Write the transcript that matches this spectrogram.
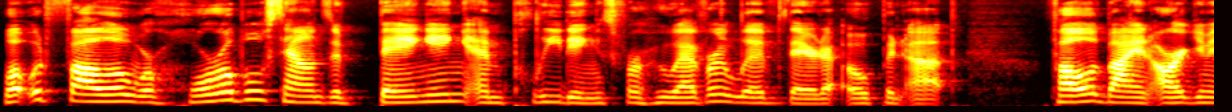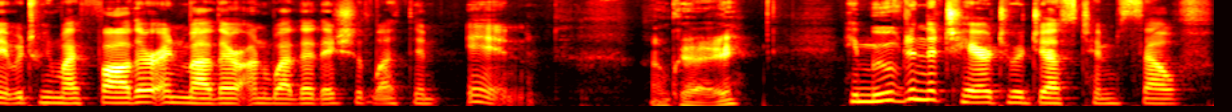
What would follow were horrible sounds of banging and pleadings for whoever lived there to open up, followed by an argument between my father and mother on whether they should let them in. okay. He moved in the chair to adjust himself.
